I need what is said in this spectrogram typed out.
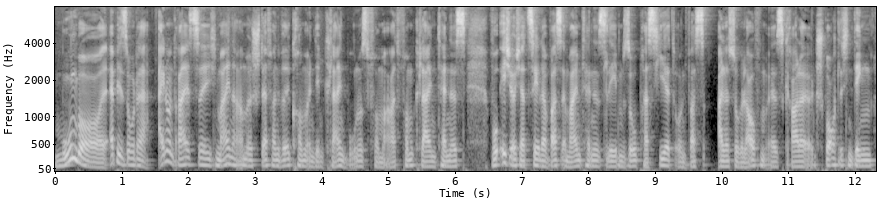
Moonball, Episode 31. Mein Name ist Stefan. Willkommen in dem kleinen Bonusformat vom kleinen Tennis, wo ich euch erzähle, was in meinem Tennisleben so passiert und was alles so gelaufen ist, gerade in sportlichen Dingen.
